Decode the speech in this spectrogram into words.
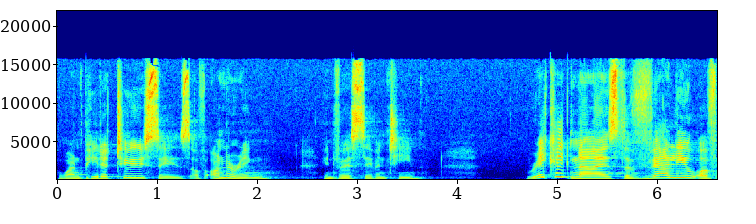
1 Peter 2 says of honoring in verse 17 recognize the value of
